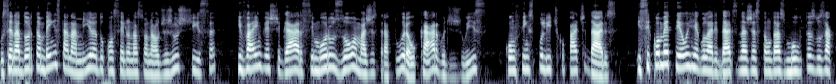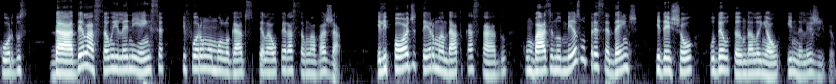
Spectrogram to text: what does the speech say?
O senador também está na mira do Conselho Nacional de Justiça, que vai investigar se Moro usou a magistratura, o cargo de juiz, com fins político-partidários e se cometeu irregularidades na gestão das multas dos acordos da delação e leniência que foram homologados pela Operação Lava Jato. Ele pode ter o mandato cassado com base no mesmo precedente que deixou o Deltan Dallagnol inelegível.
